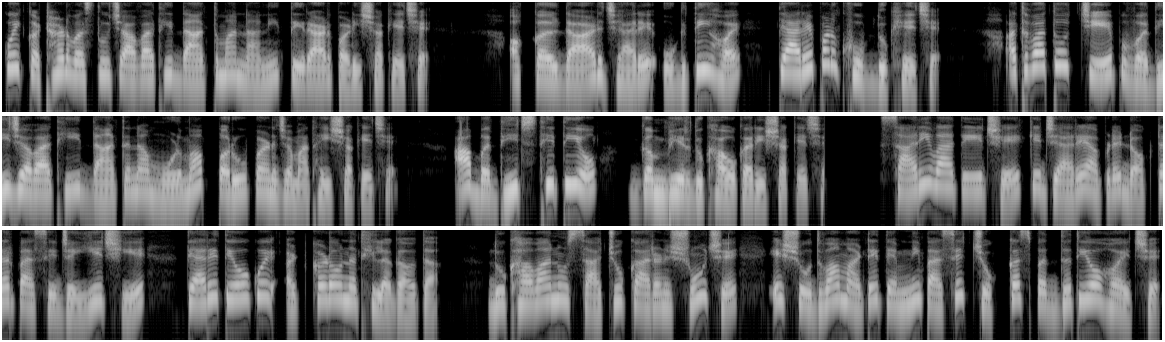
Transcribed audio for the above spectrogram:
કોઈ કઠણ વસ્તુ ચાવવાથી દાંતમાં નાની તિરાડ પડી શકે છે. અક્કલદાળ જ્યારે ઉગતી હોય, ત્યારે પણ ખૂબ દુખે છે. અથવા તો ચેપ વધી જવાથી દાંતના મૂળમાં પરુ પણ જમા થઈ શકે છે. આ બધી જ સ્થિતિઓ ગંભીર દુખાવો કરી શકે છે. સારી વાત એ છે કે જ્યારે આપણે ડોક્ટર પાસે જઈએ છીએ, ત્યારે તેઓ કોઈ અટકળો નથી લગાવતા. દુખાવાનું સાચું કારણ શું છે એ શોધવા માટે તેમની પાસે ચોક્કસ પદ્ધતિઓ હોય છે.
